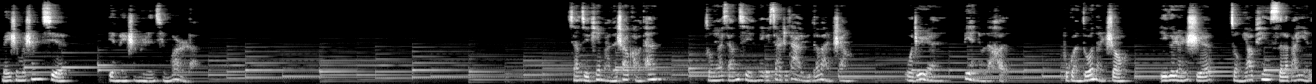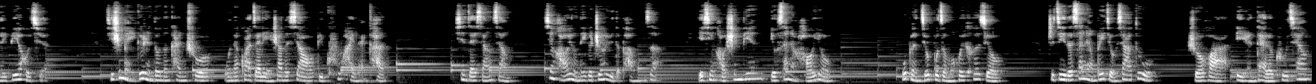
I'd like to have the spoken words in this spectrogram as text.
没什么生气，也没什么人情味儿了。想起天马的烧烤摊，总要想起那个下着大雨的晚上。我这人别扭的很，不管多难受，一个人时总要拼死了把眼泪憋回去。其实每个人都能看出我那挂在脸上的笑比哭还难看。现在想想，幸好有那个遮雨的棚子，也幸好身边有三两好友。我本就不怎么会喝酒，只记得三两杯酒下肚。说话依然带了哭腔。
